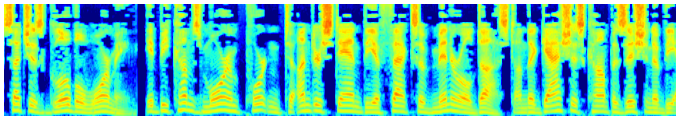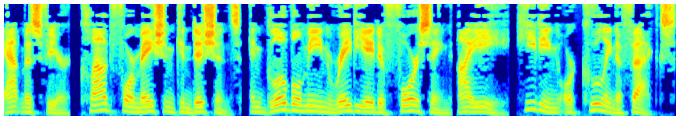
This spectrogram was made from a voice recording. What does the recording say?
such as global warming, it becomes more important to understand the effects of mineral dust on the gaseous composition of the atmosphere, cloud formation conditions, and global mean radiative forcing i.e., heating or cooling effects.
